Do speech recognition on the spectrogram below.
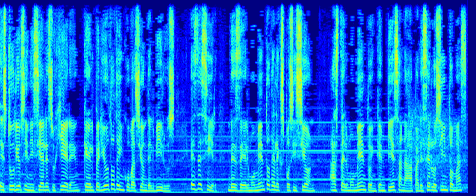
Estudios iniciales sugieren que el periodo de incubación del virus, es decir, desde el momento de la exposición hasta el momento en que empiezan a aparecer los síntomas,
